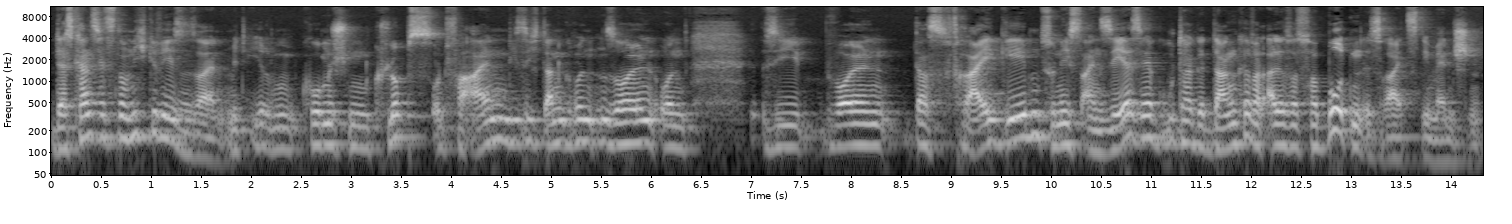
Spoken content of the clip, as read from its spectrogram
Das kann es jetzt noch nicht gewesen sein mit ihren komischen Clubs und Vereinen, die sich dann gründen sollen. Und sie wollen das Freigeben zunächst ein sehr, sehr guter Gedanke, weil alles, was verboten ist, reizt die Menschen.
